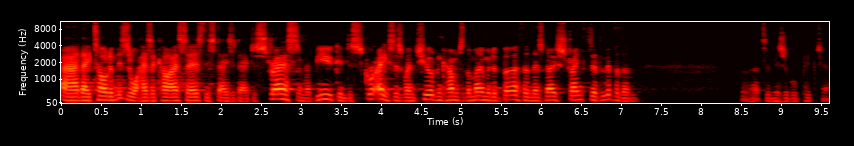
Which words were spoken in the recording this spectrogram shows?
And they told him, this is what Hezekiah says, this day is a day of distress and rebuke and disgrace is when children come to the moment of birth and there's no strength to deliver them. Well, that's a miserable picture.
